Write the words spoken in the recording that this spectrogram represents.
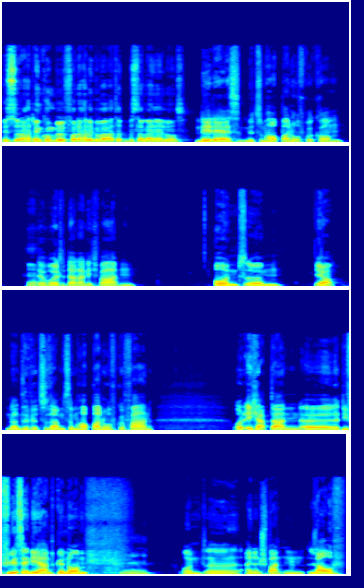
Bist du, hat dein Kumpel vor der Halle gewartet? Bist du alleine los? Nee, der ist mit zum Hauptbahnhof gekommen. Ja. Der wollte da dann nicht warten. Und ähm, ja, dann sind wir zusammen zum Hauptbahnhof gefahren. Und ich habe dann äh, die Füße in die Hand genommen Hm. Und äh, einen entspannten Lauf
